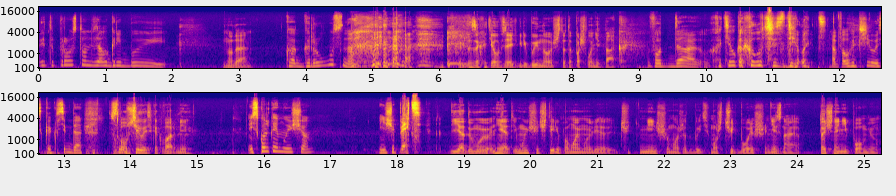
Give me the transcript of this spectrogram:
Это просто он взял грибы. Ну да. Как грустно. Когда захотел взять грибы, но что-то пошло не так. Вот да, хотел как лучше сделать, а получилось как всегда. Слушай, Получилось как в армии. И сколько ему еще? Еще пять. Я думаю, нет, ему еще 4, по-моему, или чуть меньше, может быть, может, чуть больше, не знаю. Точно не помню.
